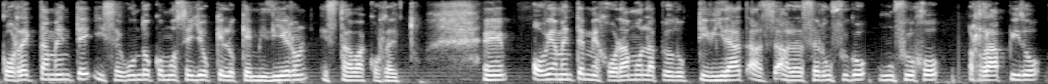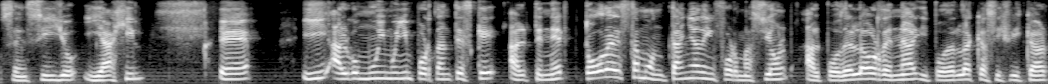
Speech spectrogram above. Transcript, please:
correctamente y segundo, cómo sé yo que lo que midieron estaba correcto. Eh, obviamente mejoramos la productividad al, hacer un flujo, un flujo rápido, sencillo y ágil. Eh, y algo muy, muy importante es que al tener toda esta montaña de información, al poderla ordenar y poderla clasificar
